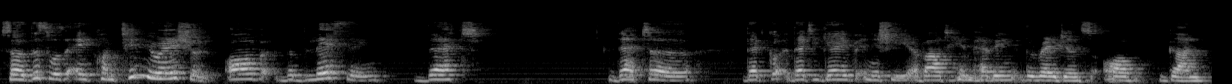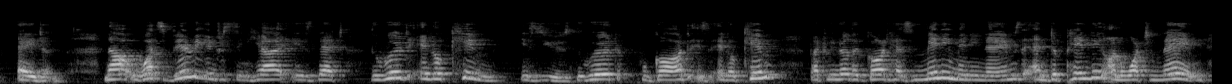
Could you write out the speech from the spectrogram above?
So this was a continuation of the blessing that that uh, that that he gave initially about him having the radiance of Gan Eden. Now, what's very interesting here is that the word Elokim is used. The word for God is Elokim, but we know that God has many, many names, and depending on what name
